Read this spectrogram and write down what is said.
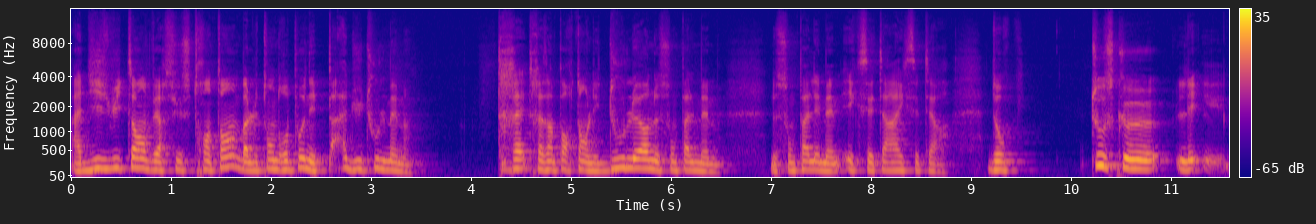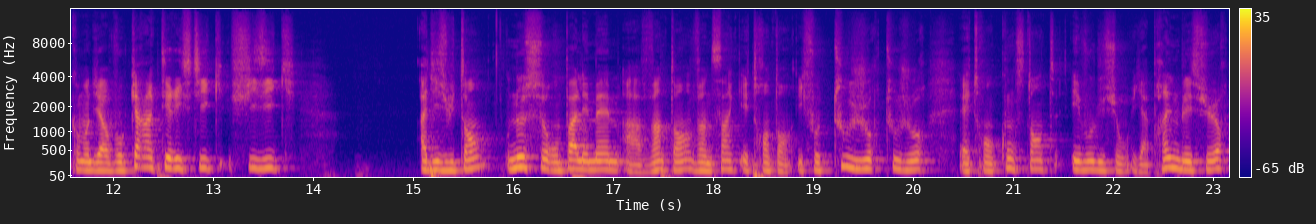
À 18 ans versus 30 ans, bah, le temps de repos n'est pas du tout le même. Très, très important. Les douleurs ne sont pas le même ne sont pas les mêmes, etc., etc. Donc, tout ce que, les, comment dire, vos caractéristiques physiques à 18 ans ne seront pas les mêmes à 20 ans, 25 et 30 ans. Il faut toujours, toujours être en constante évolution. Et après une blessure,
